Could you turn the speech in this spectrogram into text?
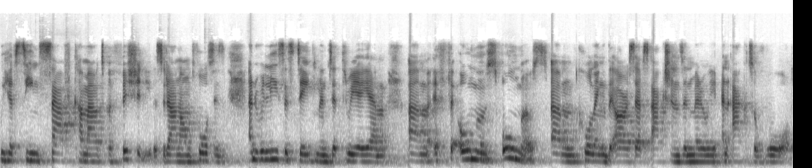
we have seen SAF come out officially, the Sudan Armed Forces, and release a statement at 3 a.m., um, almost, almost um, calling the RSF's actions in Merowe an act of war.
